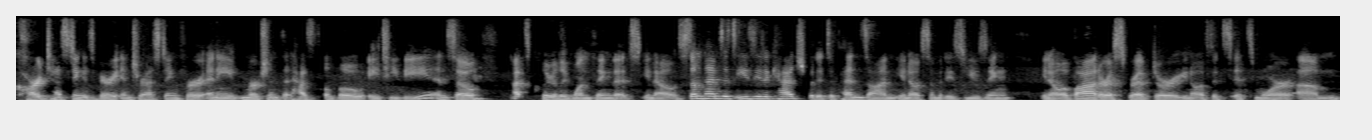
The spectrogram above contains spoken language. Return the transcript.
card testing is very interesting for any merchant that has a low ATV. And so mm. that's clearly one thing that, you know, sometimes it's easy to catch, but it depends on, you know, somebody's using, you know, a bot or a script or, you know, if it's it's more um,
